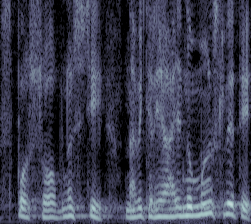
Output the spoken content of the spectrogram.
способності навіть реально мислити.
